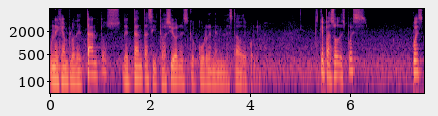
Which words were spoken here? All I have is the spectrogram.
un ejemplo de tantos, de tantas situaciones que ocurren en el estado de Colima. ¿Qué pasó después? Pues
